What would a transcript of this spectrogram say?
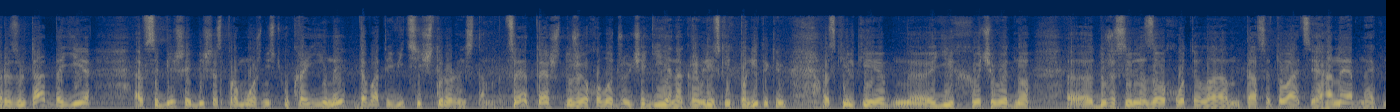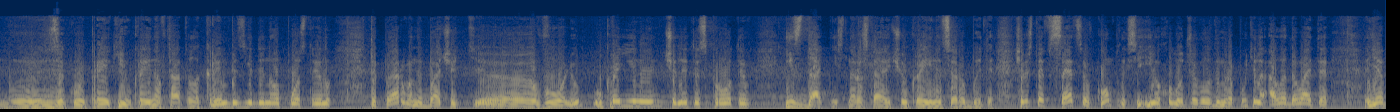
результат дає все більше і більше спроможність України давати відсіч терористам. Це теж дуже охолоджуюча дія на кремлівських політиків, оскільки їх очевидно дуже сильно заохотила та ситуація ганебна, е, з якої при якій Україна втратила Крим без єдиного пострілу. Тепер вони бачать е, волю України чинити спротив і здатність наростаючої України це робити. Через те все це в комплексі і охолоджує Володимира Путіна. Але давайте я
